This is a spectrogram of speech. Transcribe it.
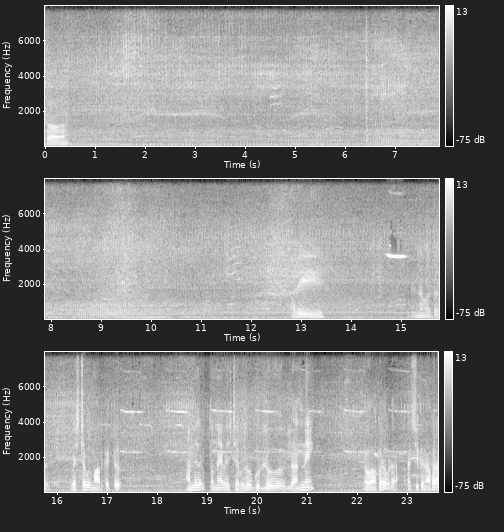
సో అది వెజిటబుల్ మార్కెట్ అన్నీ దొరుకుతున్నాయి వెజిటేబుల్ గుడ్లు ఇల్లు అన్నీ. అక్కడ కూడా చికెన్ అక్కడ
